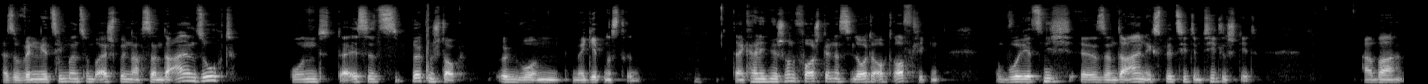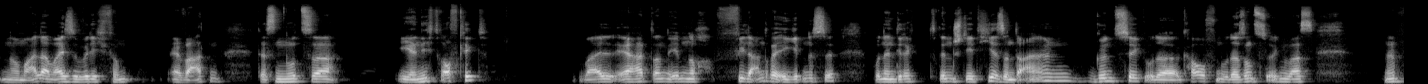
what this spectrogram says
also wenn jetzt jemand zum Beispiel nach Sandalen sucht und da ist jetzt Birkenstock irgendwo im, im Ergebnis drin, dann kann ich mir schon vorstellen, dass die Leute auch draufklicken obwohl jetzt nicht äh, Sandalen explizit im Titel steht. Aber normalerweise würde ich erwarten, dass ein Nutzer eher nicht draufklickt, weil er hat dann eben noch viele andere Ergebnisse, wo dann direkt drin steht, hier Sandalen günstig oder kaufen oder sonst irgendwas. Ne?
